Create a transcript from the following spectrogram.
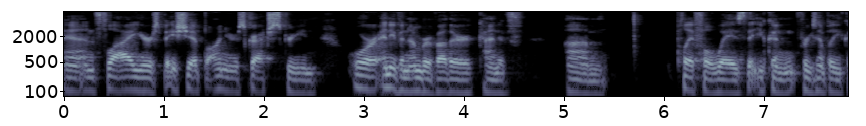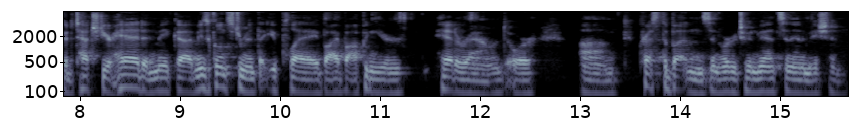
and fly your spaceship on your Scratch screen or any of a number of other kind of um, playful ways that you can, for example, you could attach to your head and make a musical instrument that you play by bopping your head around or um, press the buttons in order to advance an animation.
